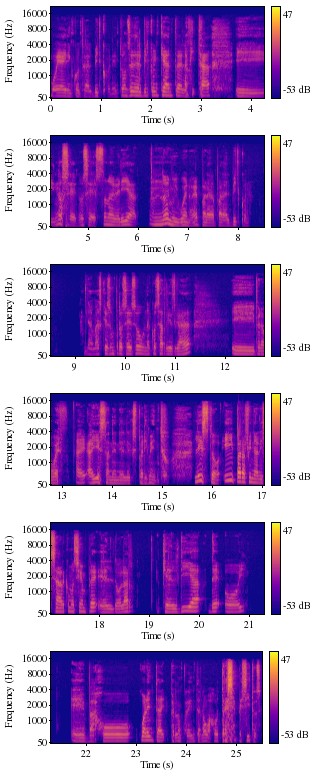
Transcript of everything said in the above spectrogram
voy a ir en contra del Bitcoin. Entonces el Bitcoin queda entre la mitad y no sé, no sé, esto no debería, no es muy bueno ¿eh? para, para el Bitcoin. Nada más que es un proceso, una cosa arriesgada. Y, pero bueno, ahí, están en el experimento. Listo. Y para finalizar, como siempre, el dólar que el día de hoy eh, bajó 40, perdón, 40, no, bajó 13 pesitos,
